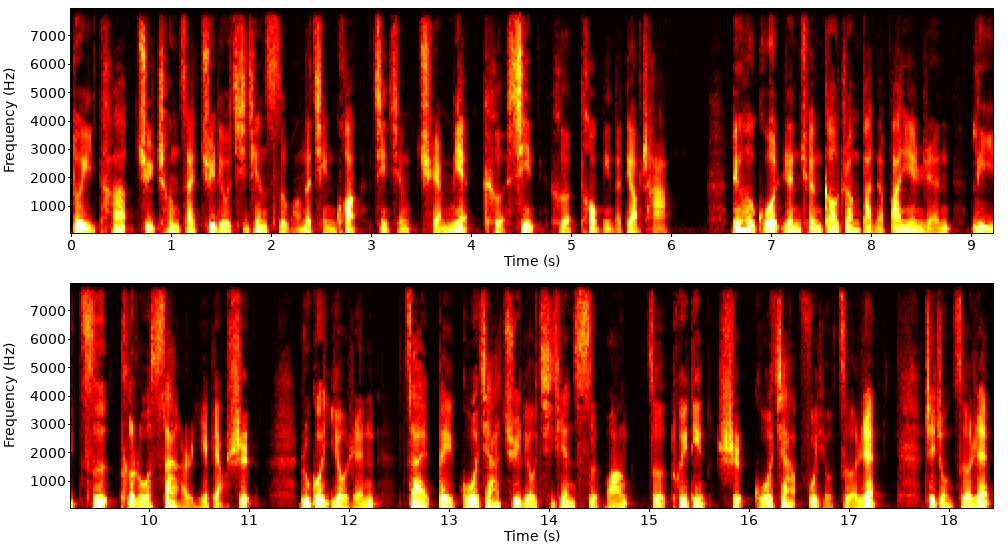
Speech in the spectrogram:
对他据称在拘留期间死亡的情况进行全面、可信和透明的调查。联合国人权高专办的发言人利兹·特罗塞尔也表示，如果有人在被国家拘留期间死亡，则推定是国家负有责任。这种责任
